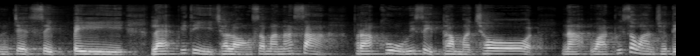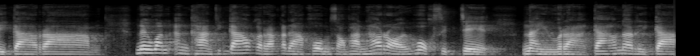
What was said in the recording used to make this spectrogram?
ล 70 ปี และพิธีฉลองสมณศักดิ์พระครูวิสิทธธรรมโชตณวัดพิศวรรณชติการาม ในวันอังคารที่ 9 กรกฎาคม 2567 ในเวลา 9 นาฬิกา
